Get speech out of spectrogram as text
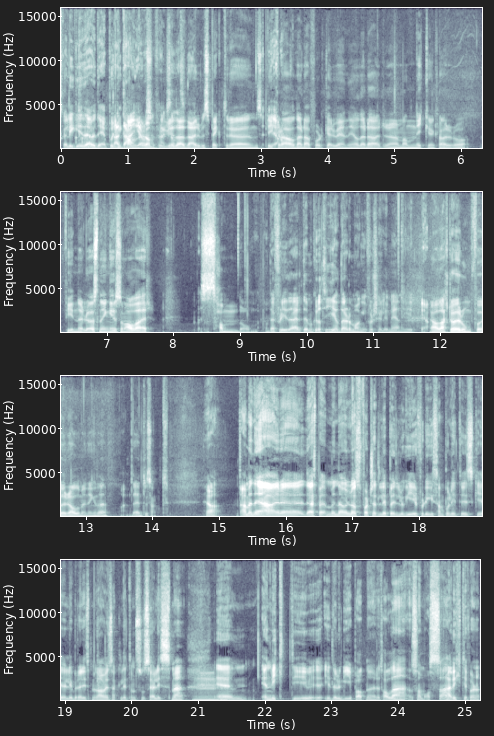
skal ligge, det er jo det politikk handler om. Det er der spekteret spriker, da, og det er der folk er uenige, og det er der eh, man ikke klarer å finne løsninger som alle er samde om. Det er fordi det er et demokrati, og der er det mange forskjellige meninger. Ja, det er ikke noe rom for alle meningene. Det er interessant. Ja, ja men det er, eh, det er Men la oss fortsette litt på ideologi, fordi som politisk liberalisme da har vi snakket litt om sosialisme. Eh, en viktig ideologi på 1800-tallet, som også er viktig for,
